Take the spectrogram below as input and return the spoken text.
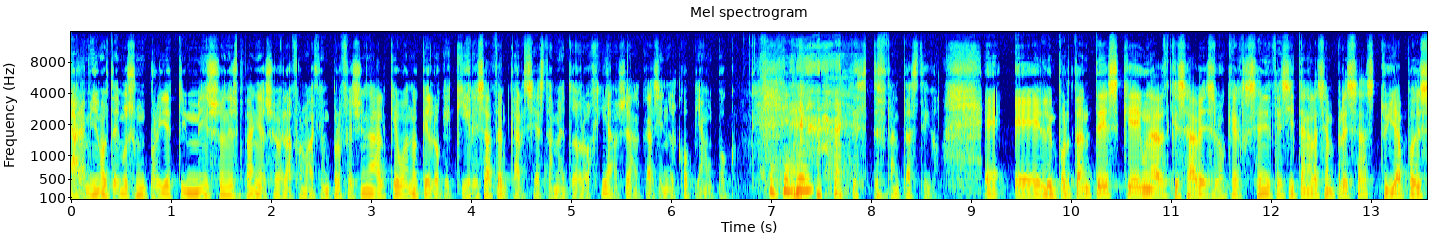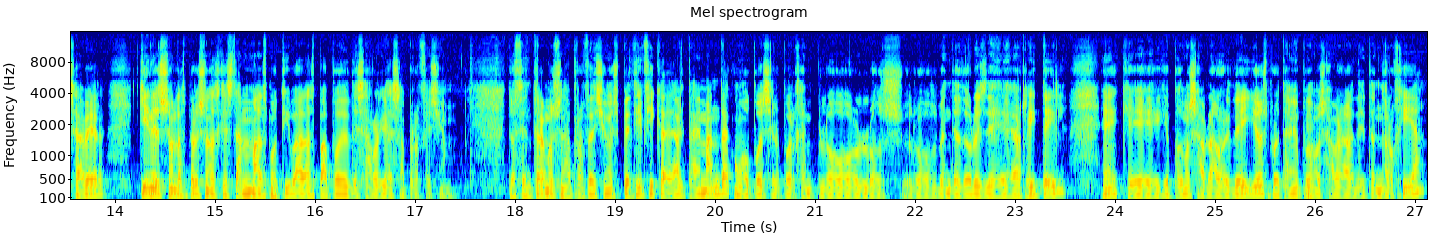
Ahora mismo tenemos un proyecto inmenso en España sobre la formación profesional que, bueno, que lo que quiere es acercarse a esta metodología, o sea, casi nos copian un poco. Esto es fantástico. Eh, eh, lo importante es que una vez que sabes lo que se necesita en las empresas, tú ya puedes saber quiénes son las personas que están más motivadas para poder desarrollar esa profesión. Nos centramos en una profesión específica de alta demanda, como puede ser, por ejemplo, los, los vendedores de retail, ¿eh? que, que, podemos hablar hoy de ellos, pero también podemos hablar de tecnología,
